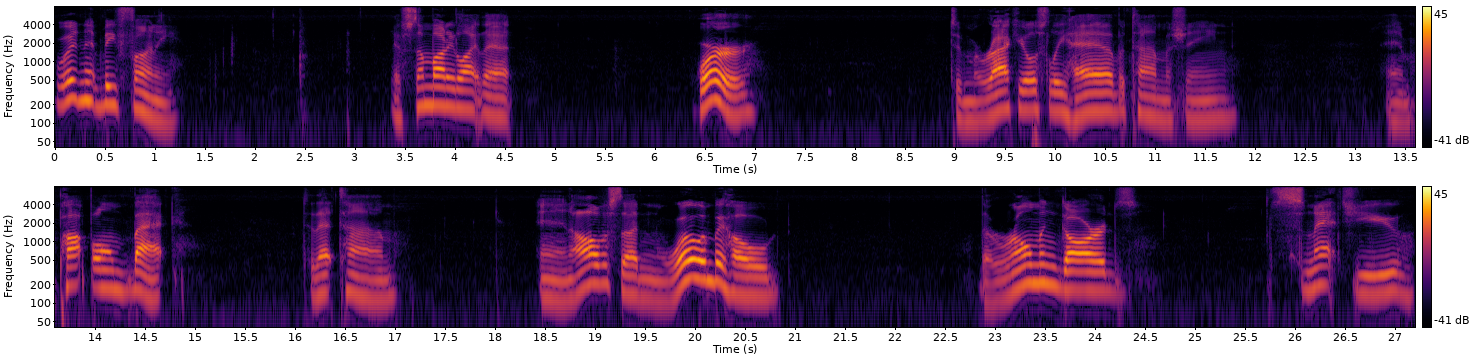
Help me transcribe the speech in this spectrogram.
Wouldn't it be funny if somebody like that were to miraculously have a time machine and pop on back to that time, and all of a sudden, woe and behold, the Roman guards snatch you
